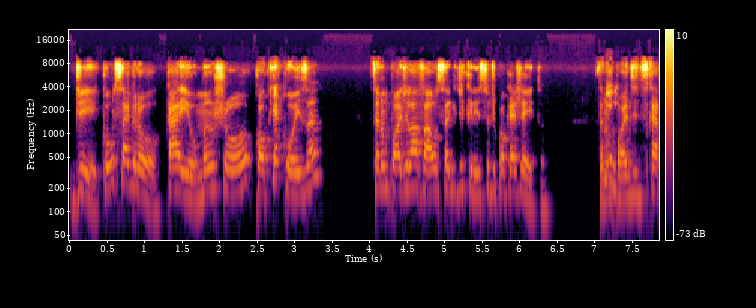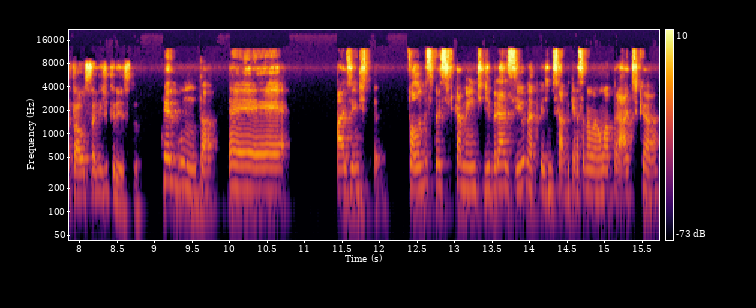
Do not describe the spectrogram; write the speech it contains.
de consagrou, caiu, manchou, qualquer coisa, você não pode lavar o sangue de Cristo de qualquer jeito. Você não Sim. pode descartar o sangue de Cristo. Pergunta: é, a gente, falando especificamente de Brasil, né, porque a gente sabe que essa não é uma prática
